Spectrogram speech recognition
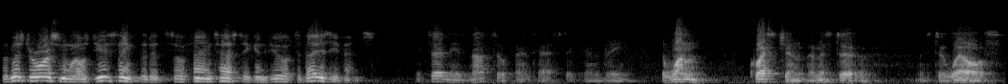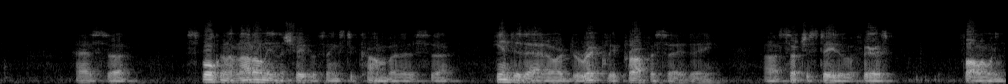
But, Mr. Orson Welles, do you think that it's so fantastic in view of today's events? It certainly is not so fantastic. And the, the one question that Mr. Mr. Wells has uh, spoken of, not only in the shape of things to come, but has uh, hinted at or directly prophesied a, uh, such a state of affairs following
